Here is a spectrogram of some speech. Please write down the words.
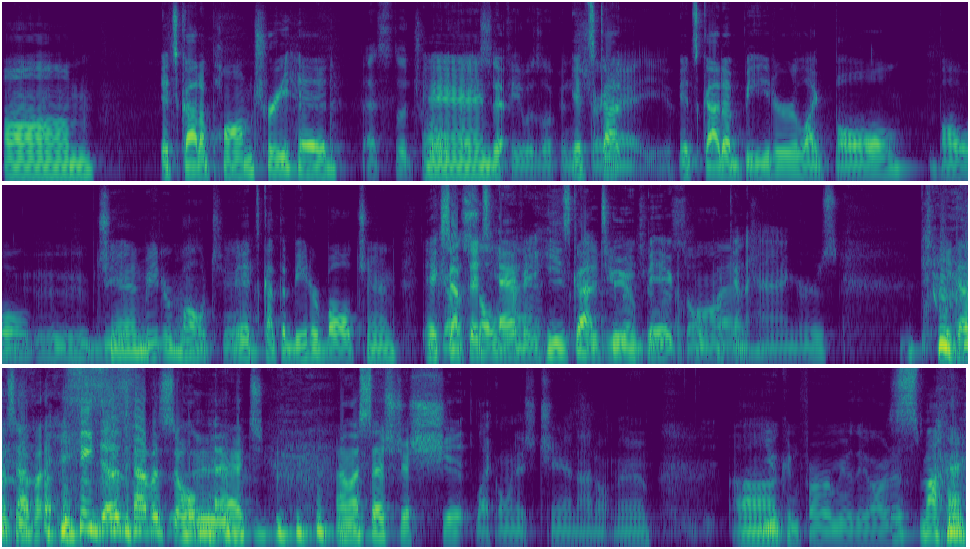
Um, it's got a palm tree head, That's the troll and face if he was looking it's straight got at you. it's got a beater like ball ball chin. beater ball Uh, chin. It's got the beater ball chin, except it's heavy. patch. He's got Did two big honking patch? hangers. He does have a he does have a soul patch, unless that's just shit like on his chin. I don't know. you confirm you're the artist? Smile.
